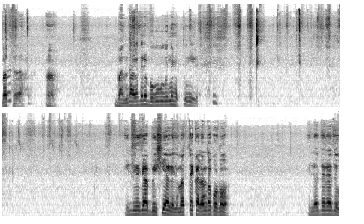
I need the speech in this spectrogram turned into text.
ಬರ್ತದ ಹಾಂ ಬಂದಾಗಾದರೆ ಬುಗು ಬುಗುನೇ ಹೊತ್ತು ಈಗ ಇಲ್ಲಿ ಜಾ ಬಿಸಿ ಆಗಿದೆ ಮತ್ತೆ ಕೆಳಂದ ಕೊಡು ಇಲ್ಲದರೆ ಅದು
